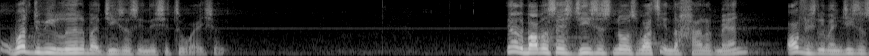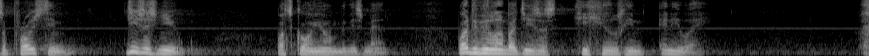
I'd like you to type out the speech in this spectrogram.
what do we learn about Jesus in this situation? Yeah, the Bible says Jesus knows what's in the heart of man. Obviously, when Jesus approached him, Jesus knew what's going on with this man. What did we learn about Jesus? He healed him anyway.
